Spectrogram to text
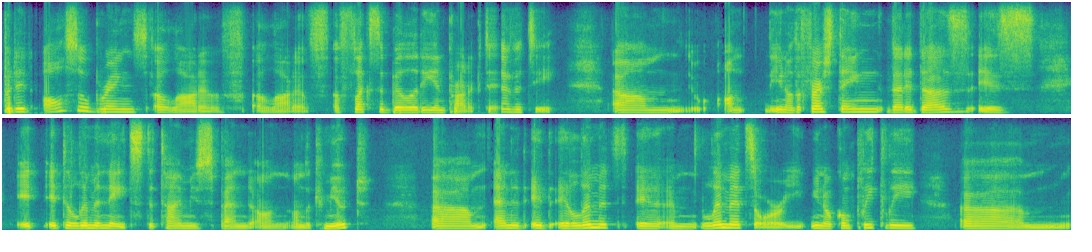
but it also brings a lot of a lot of, of flexibility and productivity. Um, on you know the first thing that it does is it, it eliminates the time you spend on on the commute. Um, and it, it, it limits it, um, limits or you know completely um,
